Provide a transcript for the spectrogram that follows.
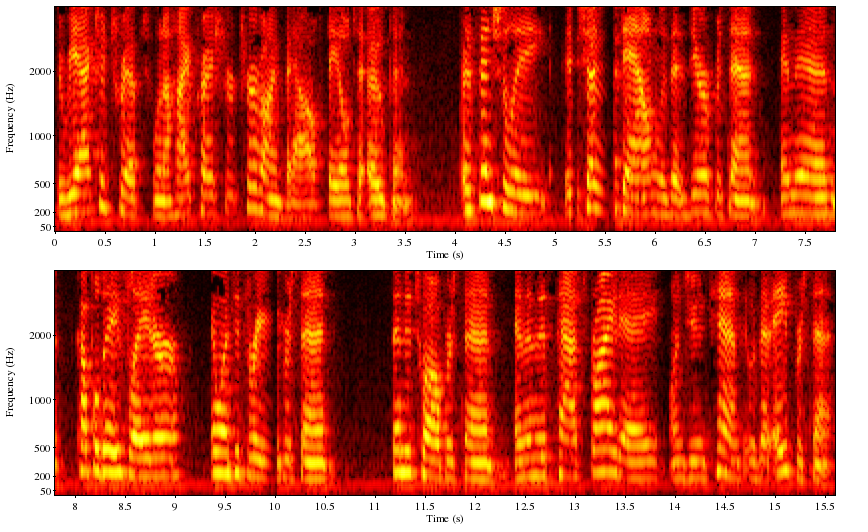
the reactor tripped when a high pressure turbine valve failed to open. Essentially, it shut down, was at 0%, and then a couple days later, it went to 3%, then to 12%, and then this past Friday on June 10th, it was at 8%.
